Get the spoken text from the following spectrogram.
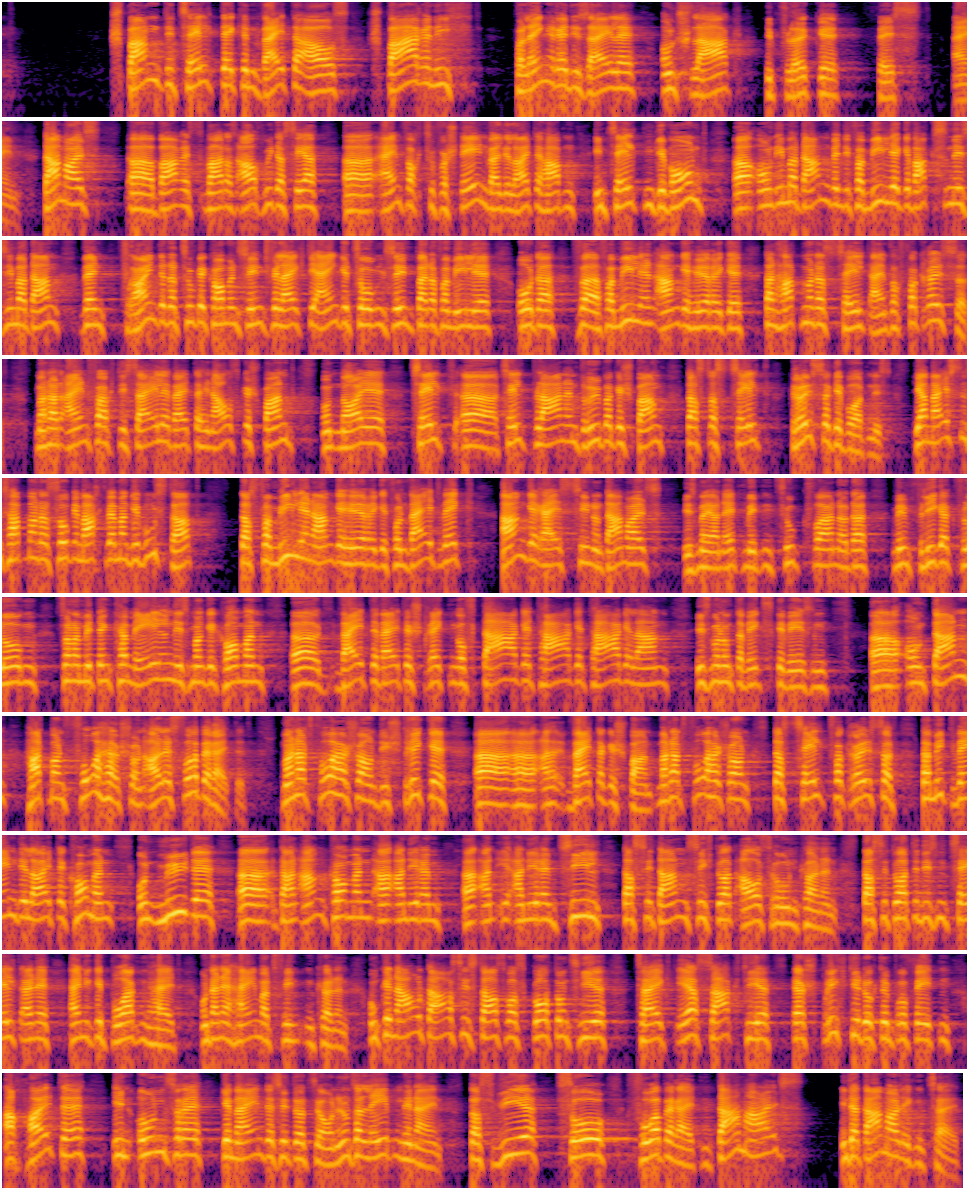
Spann die Zeltdecken weiter aus, spare nicht, verlängere die Seile und schlag die Pflöcke fest ein. Damals äh, war, es, war das auch wieder sehr äh, einfach zu verstehen, weil die Leute haben in Zelten gewohnt äh, und immer dann, wenn die Familie gewachsen ist, immer dann, wenn Freunde dazugekommen sind, vielleicht die eingezogen sind bei der Familie oder Familienangehörige, dann hat man das Zelt einfach vergrößert. Man hat einfach die Seile weiter hinausgespannt und neue Zelt, äh, Zeltplanen drüber gespannt, dass das Zelt größer geworden ist. Ja, meistens hat man das so gemacht, wenn man gewusst hat, dass Familienangehörige von weit weg angereist sind. Und damals ist man ja nicht mit dem Zug gefahren oder mit dem Flieger geflogen, sondern mit den Kamelen ist man gekommen, äh, weite, weite Strecken, oft Tage, Tage, Tage lang ist man unterwegs gewesen. Äh, und dann hat man vorher schon alles vorbereitet. Man hat vorher schon die Stricke äh, äh, weitergespannt. Man hat vorher schon das Zelt vergrößert, damit, wenn die Leute kommen und müde äh, dann ankommen äh, an, ihrem, äh, an, an ihrem Ziel, dass sie dann sich dort ausruhen können, dass sie dort in diesem Zelt eine, eine Geborgenheit und eine Heimat finden können. Und genau das ist das, was Gott uns hier zeigt. Er sagt hier, er spricht hier durch den Propheten, auch heute in unsere Gemeindesituation, in unser Leben hinein, dass wir so vorbereiten. Damals, in der damaligen Zeit,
